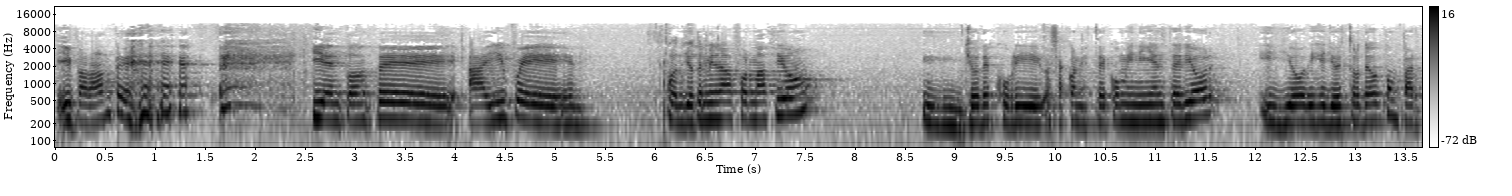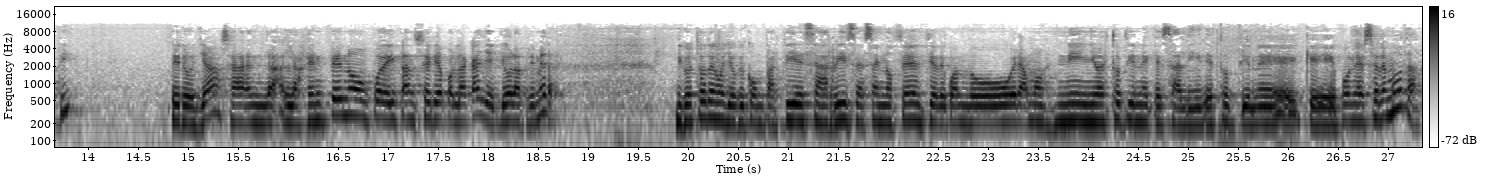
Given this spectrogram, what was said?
y para adelante. y entonces ahí pues, cuando yo terminé la formación, mm, yo descubrí, o sea, conecté con mi niña interior y yo dije, yo esto lo tengo que compartir. Pero ya, o sea, la gente no puede ir tan seria por la calle, yo la primera. Digo, esto tengo yo que compartir, esa risa, esa inocencia de cuando éramos niños, esto tiene que salir, esto tiene que ponerse de moda.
